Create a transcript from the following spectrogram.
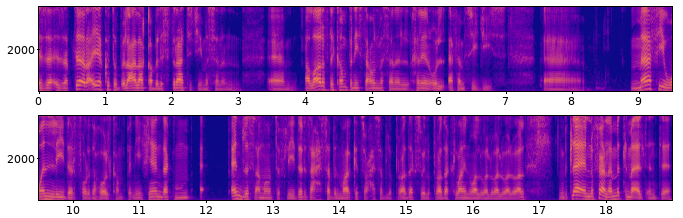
اذا إذا بتقرأ أي كتب العلاقه بالاستراتيجي مثلا a lot of the companies تاعون مثلا خلينا نقول FMCGs ما في one leader for the whole company. في عندك endless amount of leaders على حسب ال markets وحسب ال products وال product line وال وال وال وال وال. بتلاقي إنه فعلا مثل ما قلت أنت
